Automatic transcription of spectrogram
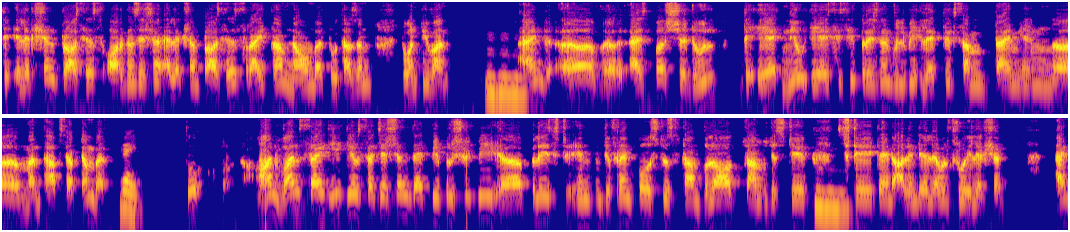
the election process, organization election process, right from November 2021 Mhm. and uh, as per schedule the AI, new AICC president will be elected sometime in uh, month of September. Right. So on one side, he gives suggestion that people should be uh, placed in different posts from block, from district, Mhm. state, and all India level through election. And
